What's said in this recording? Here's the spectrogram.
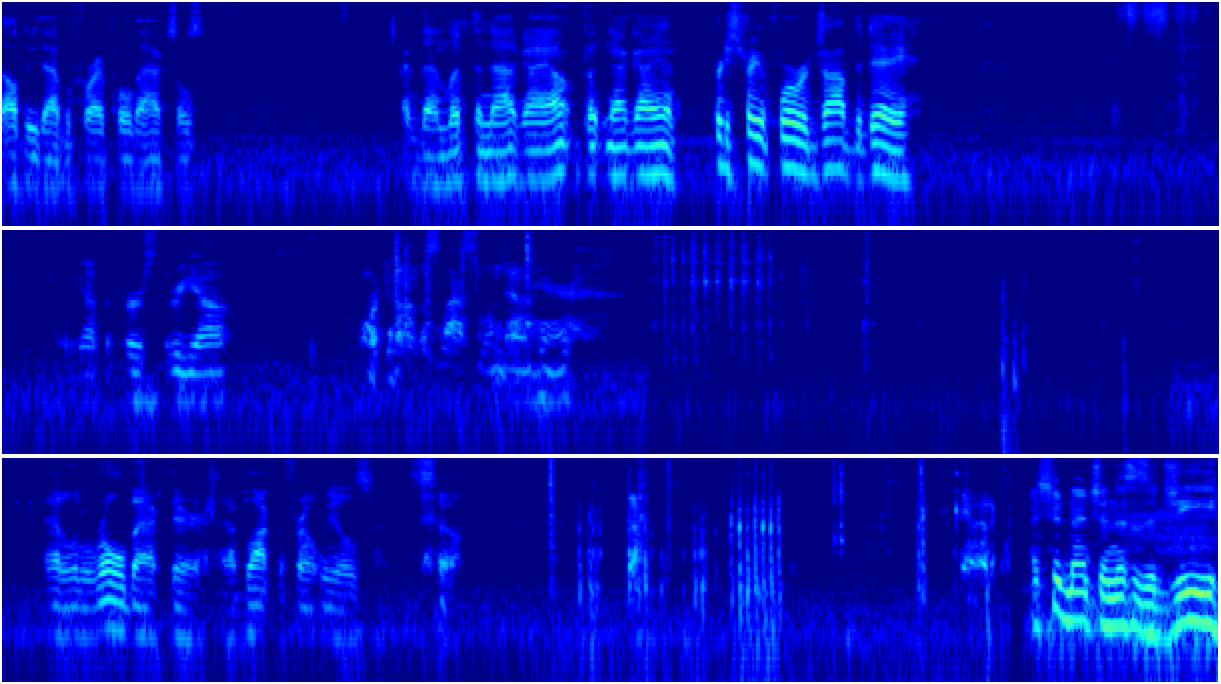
I'll do that before I pull the axles. And then lifting that guy out, and putting that guy in. Pretty straightforward job today. We got the first three out. Working on this last one down here. Had a little roll back there. I blocked the front wheels. So I should mention this is a G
